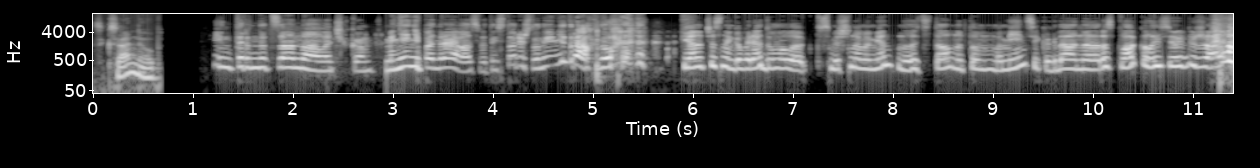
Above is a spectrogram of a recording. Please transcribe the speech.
сексуальный опыт. Интернационалочка. Мне не понравилось в этой истории, что он ее не трахнул. Я, честно говоря, думала, смешной момент настал на том моменте, когда она расплакалась и убежала.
